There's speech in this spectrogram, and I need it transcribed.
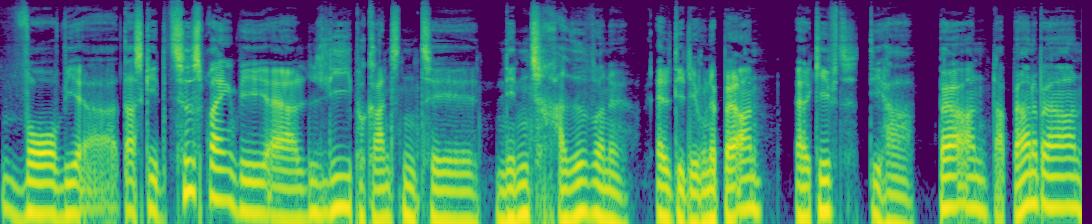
hvor vi er, der er sket et tidsspring. Vi er lige på grænsen til 1930'erne. Alle de levende børn er gift. De har børn, der er børnebørn.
